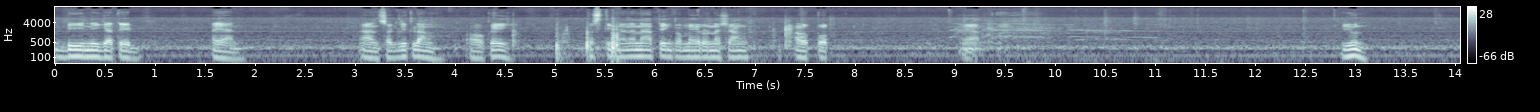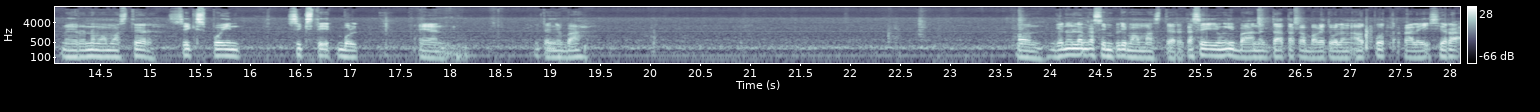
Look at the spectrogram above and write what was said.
B negative. Ayan. Ayan, saglit lang. Okay. Tapos tingnan na natin kung mayroon na siyang output. Ayan. Yun. Mayroon na mga master. 6.68 volt. Ayan. Kita nyo ba? Yun. Ganun lang kasimple mga master. Kasi yung iba nagtataka bakit walang output. Akala sira.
